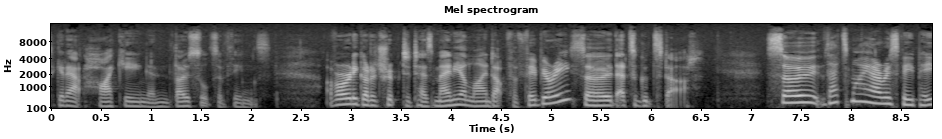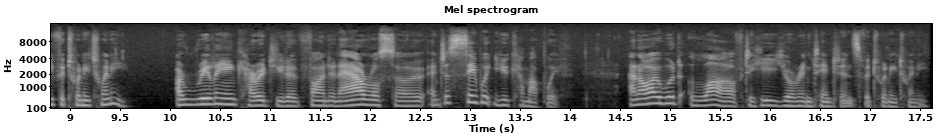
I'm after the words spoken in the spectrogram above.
to get out hiking and those sorts of things. I've already got a trip to Tasmania lined up for February, so that's a good start. So that's my RSVP for 2020. I really encourage you to find an hour or so and just see what you come up with. And I would love to hear your intentions for 2020.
